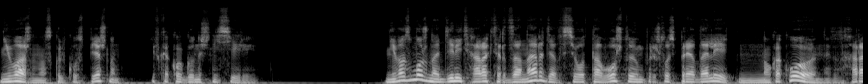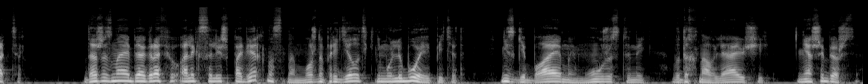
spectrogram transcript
Неважно, насколько успешным и в какой гоночной серии. Невозможно отделить характер Занарди от всего того, что ему пришлось преодолеть, но какой он, этот характер? Даже зная биографию Алекса лишь поверхностно, можно приделать к нему любой эпитет. Несгибаемый, мужественный, вдохновляющий. Не ошибешься.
